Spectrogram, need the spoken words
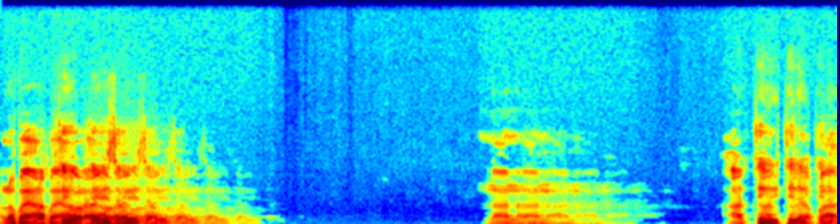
હાલો ભાઈ આરતી વાળા આવી જાઓ ના ના આરતી ઉતરી પા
